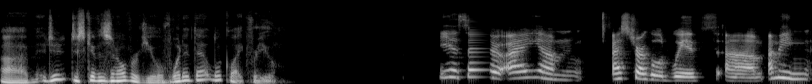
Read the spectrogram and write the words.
um, just give us an overview of what did that look like for you. Yeah, so I um I struggled with. Um, I mean,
